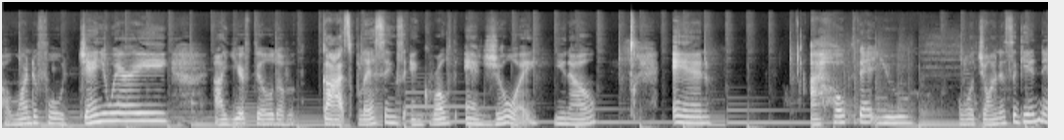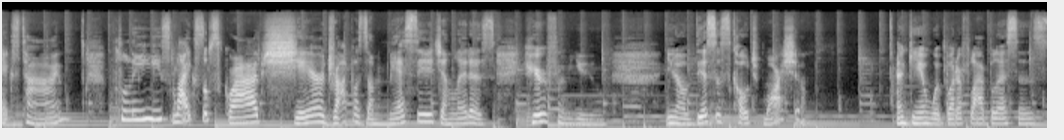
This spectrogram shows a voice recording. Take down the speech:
a wonderful January, a year filled of God's blessings and growth and joy, you know. And I hope that you will join us again next time. Please like, subscribe, share, drop us a message, and let us hear from you. You know, this is Coach Marsha again with Butterfly Blessings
